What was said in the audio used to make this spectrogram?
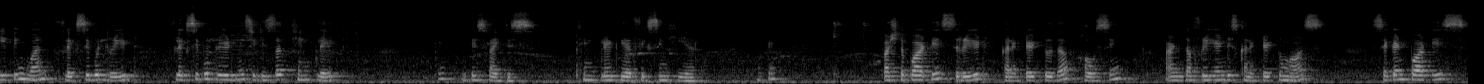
keeping one flexible reed flexible reed means it is a thin plate. Okay it is like this. Thin plate we are fixing here. Okay. First part is reed connected to the housing and the free end is connected to mass. Second part is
